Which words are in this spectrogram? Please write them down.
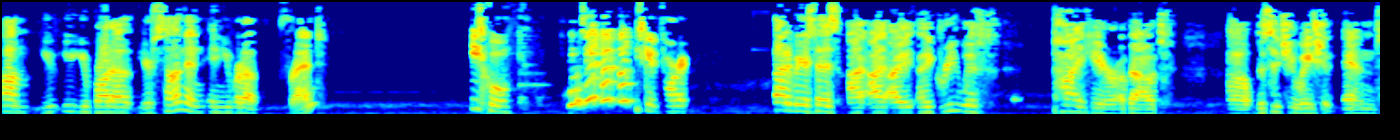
um, you you, you brought a your son and, and you brought a friend. He's cool. He's good for it. Vladimir says, I, I, I- I agree with Ty here about uh, the situation, and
